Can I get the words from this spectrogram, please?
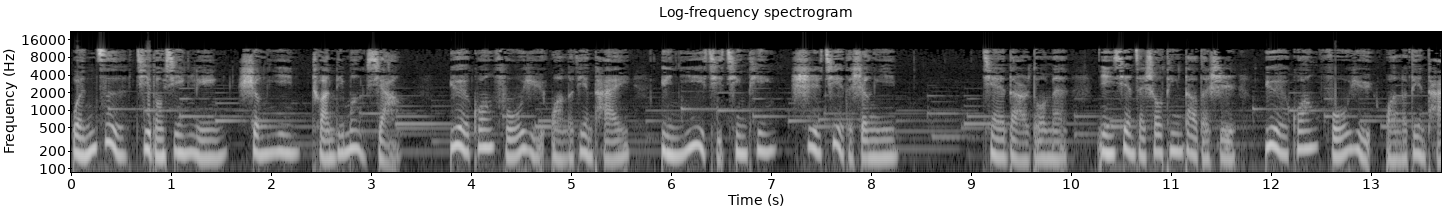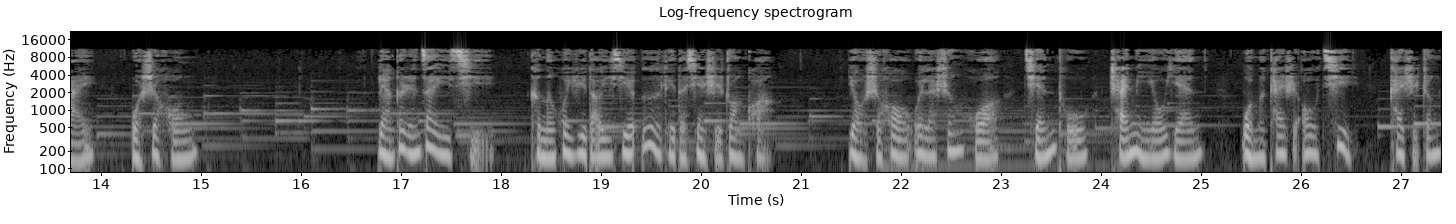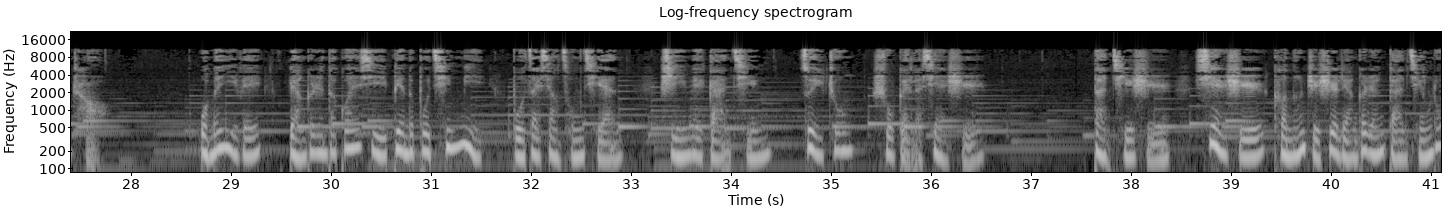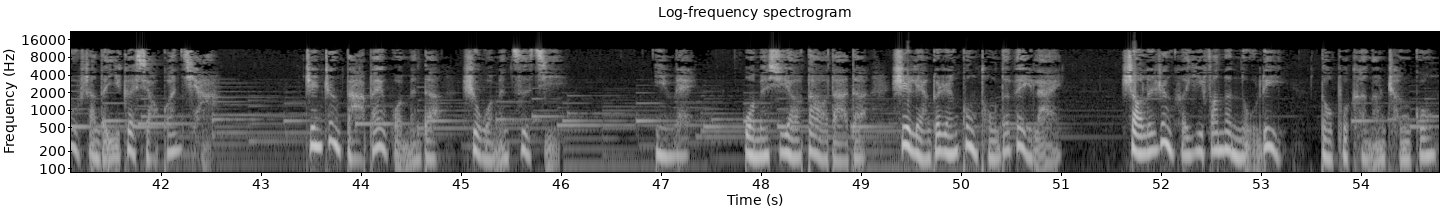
文字悸动心灵，声音传递梦想。月光浮语网络电台与您一起倾听世界的声音。亲爱的耳朵们，您现在收听到的是月光浮语网络电台，我是红。两个人在一起，可能会遇到一些恶劣的现实状况。有时候，为了生活、前途、柴米油盐，我们开始怄气，开始争吵。我们以为两个人的关系变得不亲密，不再像从前，是因为感情最终输给了现实。但其实，现实可能只是两个人感情路上的一个小关卡，真正打败我们的是我们自己，因为，我们需要到达的是两个人共同的未来，少了任何一方的努力都不可能成功。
